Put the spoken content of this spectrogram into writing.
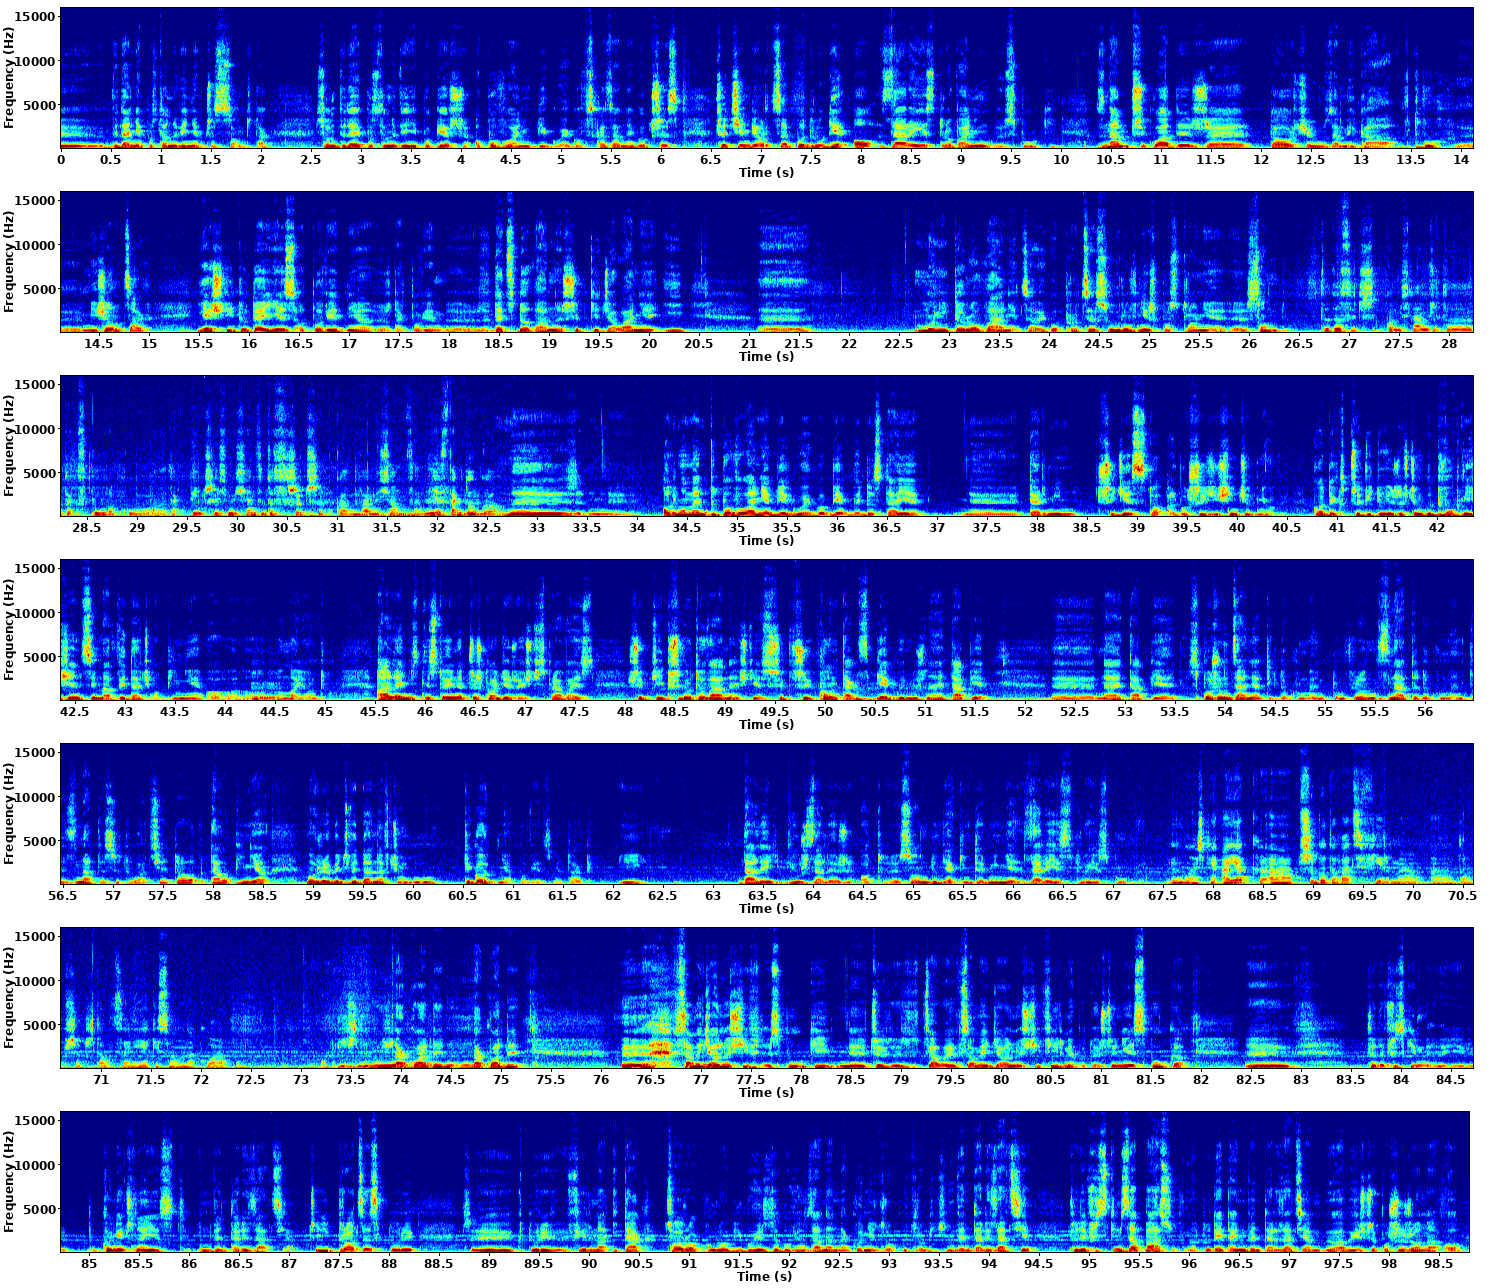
wydania postanowienia przez sąd. Tak? Sąd wydaje postanowienie po pierwsze o powołaniu biegłego wskazanego przez przedsiębiorcę, po drugie o zarejestrowaniu spółki. Znam przykłady, że to się zamyka w dwóch miesiącach, jeśli tutaj jest odpowiednio, że tak powiem, zdecydowane, szybkie działanie i y, monitorowanie całego procesu również po stronie e, sądu. To dosyć szybko. Myślałam, że to tak z pół roku, e, tak 5-6 miesięcy. Dosyć szybko, dwa miesiące. Nie jest tak długo. E, Od momentu powołania biegłego biegły dostaje termin 30 albo 60-dniowy. Kodeks przewiduje, że w ciągu dwóch miesięcy ma wydać opinię o, o, o, o majątku. Ale nic nie stoi na przeszkodzie, że jeśli sprawa jest szybciej przygotowana, jeśli jest szybszy kontakt z biegłym już na etapie na etapie sporządzania tych dokumentów, że on zna te dokumenty, zna tę sytuację, to ta opinia może być wydana w ciągu tygodnia, powiedzmy, tak? I dalej już zależy od sądu, w jakim terminie zarejestruje spółkę. No właśnie, a jak a, przygotować firmę a, do przekształcenia? Jakie są nakłady? Nakłady, nakłady w samej działalności spółki, e, czy w całej, w samej działalności firmy, bo to jeszcze nie jest spółka, e, przede wszystkim e, konieczna jest inwentaryzacja, czyli proces, który, który firma i tak co roku robi, bo jest zobowiązana na koniec roku zrobić inwentaryzację przede wszystkim zapasów. No tutaj ta inwentaryzacja byłaby jeszcze poszerzona o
